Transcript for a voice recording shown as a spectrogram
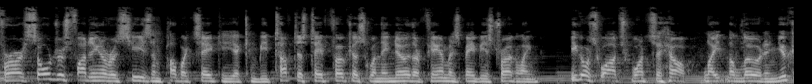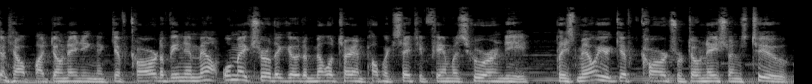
For our soldiers fighting overseas in public safety, it can be tough to stay focused when they know their families may be struggling. Eagles Watch wants to help lighten the load, and you can help by donating a gift card of any amount. We'll make sure they go to military and public safety families who are in need. Please mail your gift cards or donations to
